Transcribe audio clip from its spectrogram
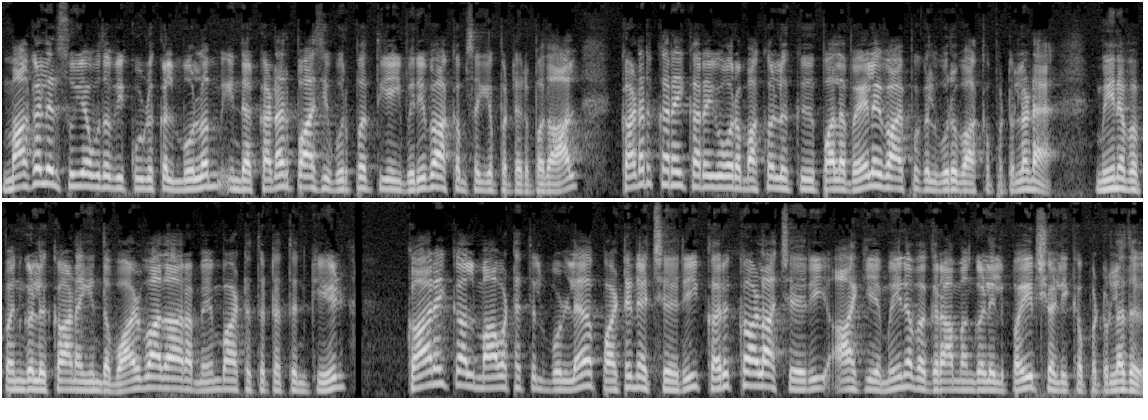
மகளிர் சுய உதவி குழுக்கள் மூலம் இந்த கடற்பாசி உற்பத்தியை விரிவாக்கம் செய்யப்பட்டிருப்பதால் கடற்கரை கரையோர மக்களுக்கு பல வேலைவாய்ப்புகள் உருவாக்கப்பட்டுள்ளன. மீனவ பெண்களுக்கான இந்த வாழ்வாதார மேம்பாட்டு திட்டத்தின் கீழ் காரைக்கால் மாவட்டத்தில் உள்ள பட்டினச்சேரி கருக்காலாச்சேரி ஆகிய மீனவ கிராமங்களில் பயிற்சி அளிக்கப்பட்டுள்ளது.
